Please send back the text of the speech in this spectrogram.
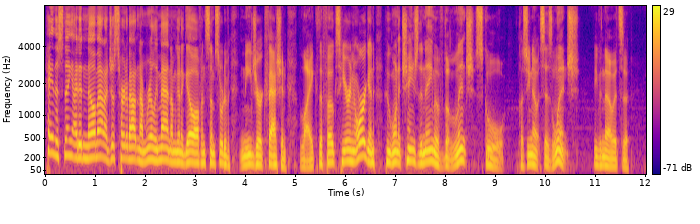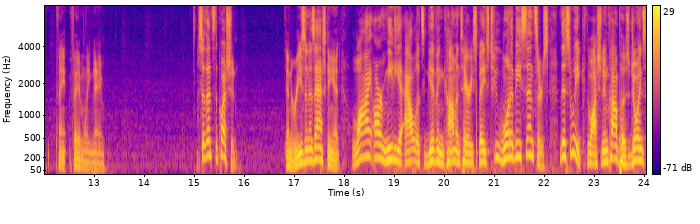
hey, this thing I didn't know about, I just heard about, and I'm really mad, and I'm going to go off in some sort of knee jerk fashion, like the folks here in Oregon who want to change the name of the Lynch School, because you know it says Lynch, even though it's a fa- family name. So that's the question. And Reason is asking it why are media outlets giving commentary space to wannabe censors? This week, the Washington Compost joins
